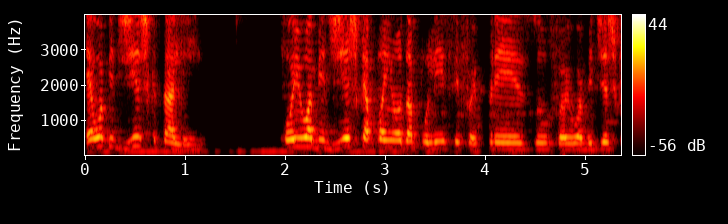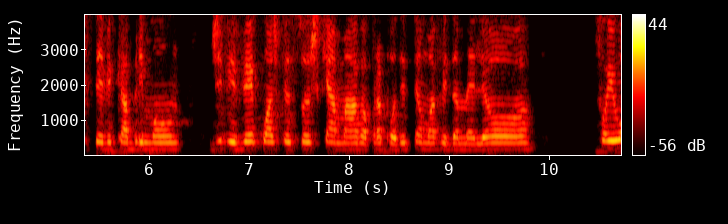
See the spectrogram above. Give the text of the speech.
É o Abdias que está ali. Foi o Abdias que apanhou da polícia e foi preso, foi o Abdias que teve que abrir mão de viver com as pessoas que amava para poder ter uma vida melhor. Foi o,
